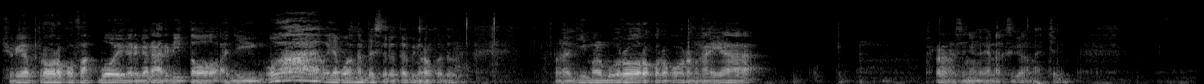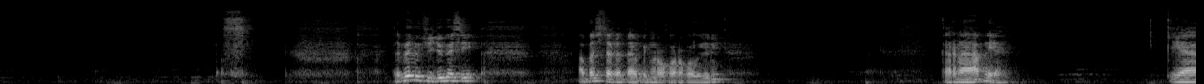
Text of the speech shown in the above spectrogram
Surya Pro rokok fuckboy gara-gara Ardito anjing. Wah banyak banget tuh stereotiping rokok tuh. Apalagi Marlboro rokok-rokok orang kaya. Karena rasanya gak enak segala macem. Tapi lucu juga sih apa stereotiping rokok-rokok gini karena apa ya? Ya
